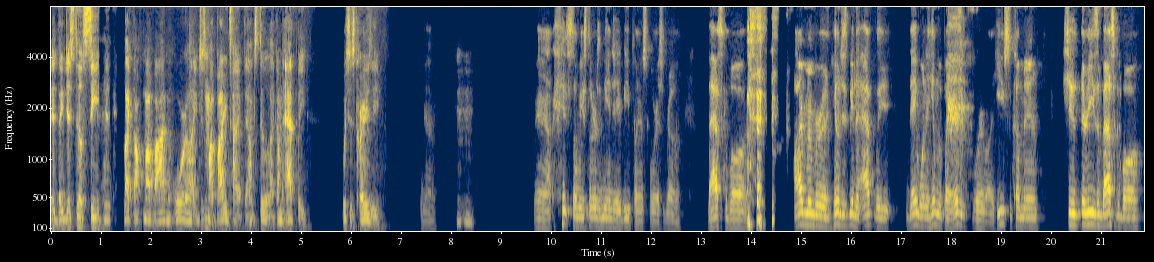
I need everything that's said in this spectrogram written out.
They- They just still see it, like off my vibe or like just my body type that I'm still like I'm an athlete, which is crazy. Yeah. Mhm. Man, I- so many stories of me and JB playing sports, bro. Basketball. I remember him just being an athlete. They wanted him to play every sport. Like he used to come in, shoot threes in basketball.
